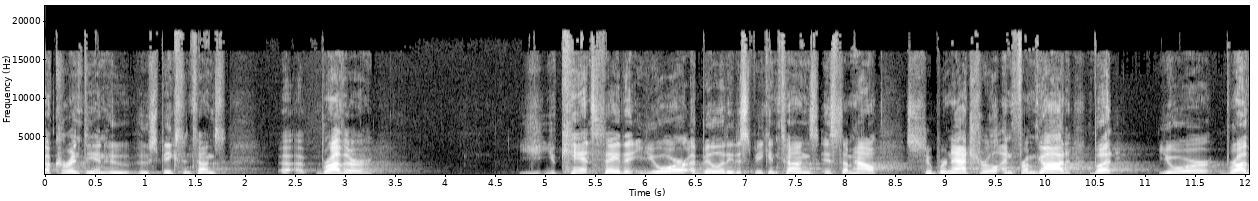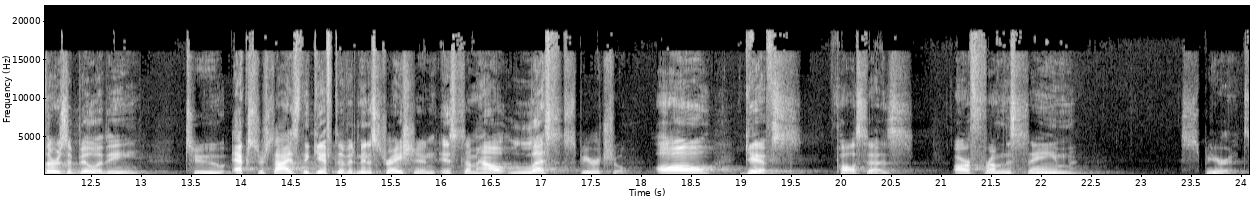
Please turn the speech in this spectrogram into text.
a Corinthian who, who speaks in tongues, uh, uh Brother, you can't say that your ability to speak in tongues is somehow supernatural and from God, but your brother's ability to exercise the gift of administration is somehow less spiritual. All gifts, Paul says, are from the same Spirit.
